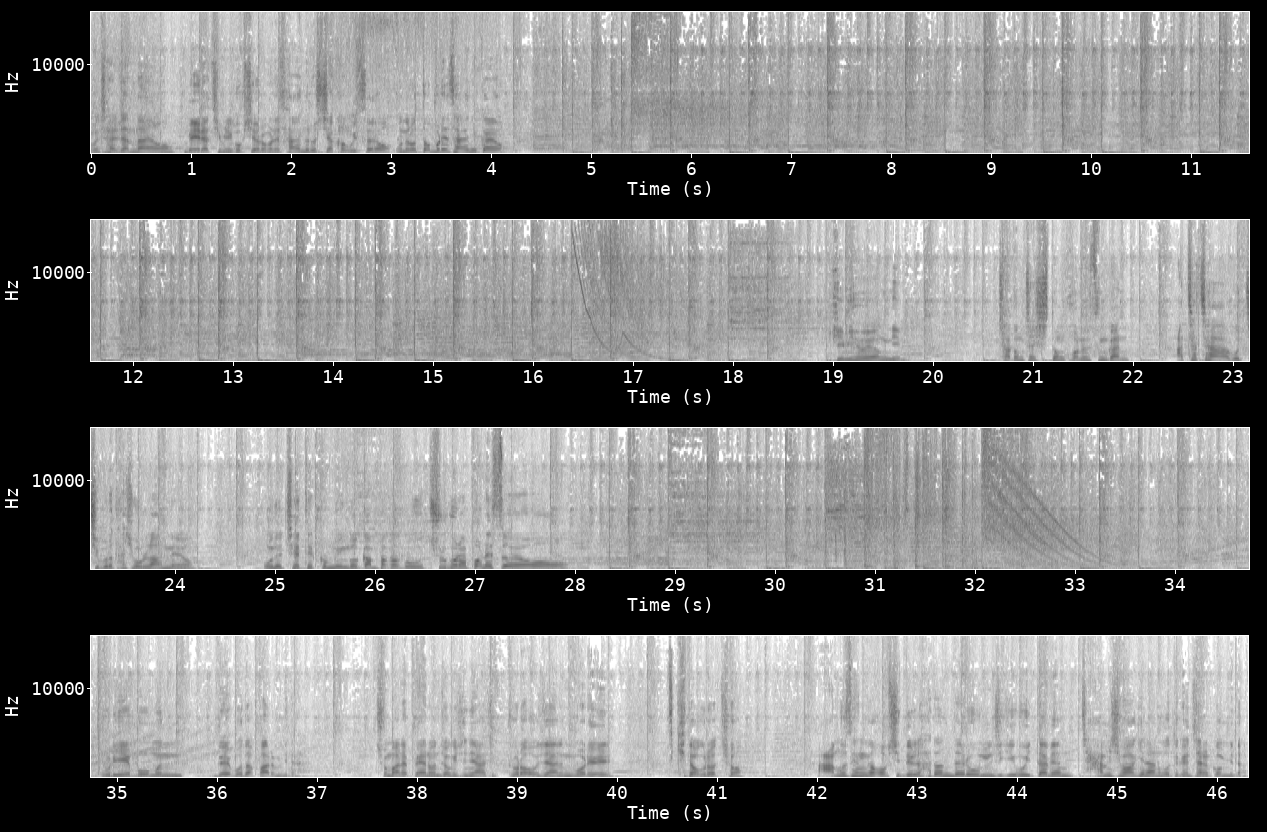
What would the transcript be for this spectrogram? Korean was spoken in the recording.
여러분 잘 잤나요? 매일 아침 7시 여러분의 사연으로 시작하고 있어요. 오늘 어떤 분의 사연일까요? 김효영님, 자동차 시동 거는 순간 아차차 하고 집으로 다시 올라왔네요. 오늘 재택근무인 거 깜빡하고 출근할 뻔했어요. 우리의 몸은 뇌보다 빠릅니다. 주말에 빼놓은 정신이 아직 돌아오지 않은 월요일, 특히 더 그렇죠? 아무 생각 없이 늘 하던 대로 움직이고 있다면 잠시 확인하는 것도 괜찮을 겁니다.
